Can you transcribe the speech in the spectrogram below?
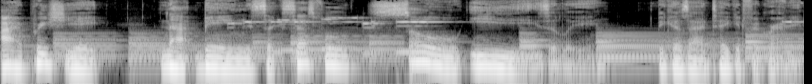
I appreciate not being successful so easily because I take it for granted.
